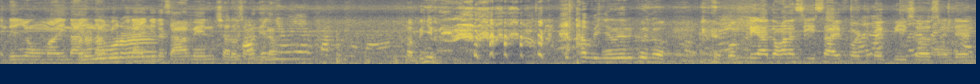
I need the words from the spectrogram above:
And then yung mga inayin Ano namin, nila sa amin, shoutout sa kanila. Happy New Year. Happy New Year ko no. Kompleado ka ng sisay, 45 pesos. And then,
